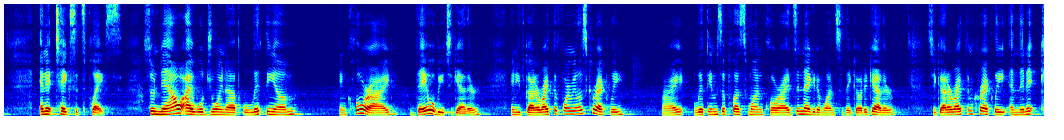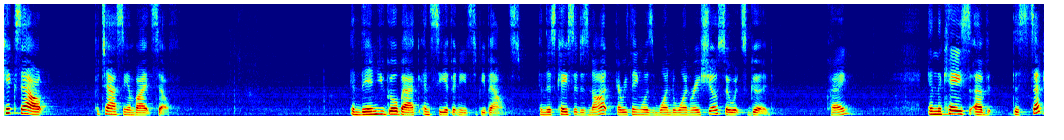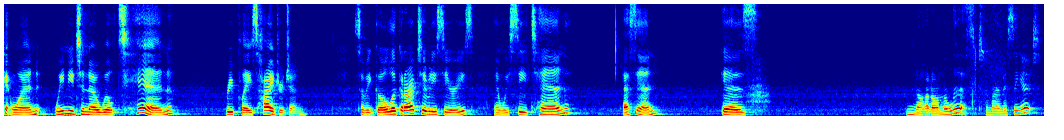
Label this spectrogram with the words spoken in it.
and it takes its place. So now I will join up lithium and chloride. They will be together. And you've got to write the formulas correctly. All right, lithium's a plus one, chloride's a negative one, so they go together. So you got to write them correctly, and then it kicks out potassium by itself and then you go back and see if it needs to be balanced. In this case, it is not. Everything was one to one ratio, so it's good. Okay? In the case of the second one, we need to know will tin replace hydrogen? So we go look at our activity series and we see tin SN is not on the list. Am I missing it?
